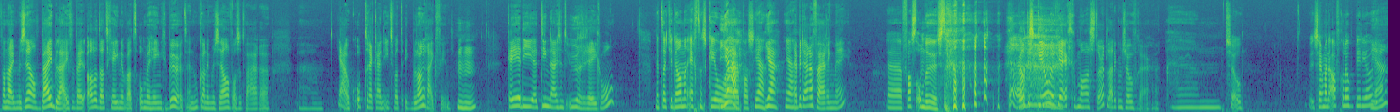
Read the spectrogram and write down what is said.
vanuit mezelf bijblijven bij alle datgene wat om me heen gebeurt. En hoe kan ik mezelf als het ware ehm, ja, ook optrekken aan iets wat ik belangrijk vind. Mhm. Ken je die eh, 10.000 uren regel? met dat je dan echt een skill Ja. eh, pas. Ja, Ja. ja. Heb je daar ervaring mee? Vast onbewust. Welke skill heb jij echt gemasterd? Laat ik hem zo vragen. Ehm, zo. Zeg maar de afgelopen periode? Ja?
